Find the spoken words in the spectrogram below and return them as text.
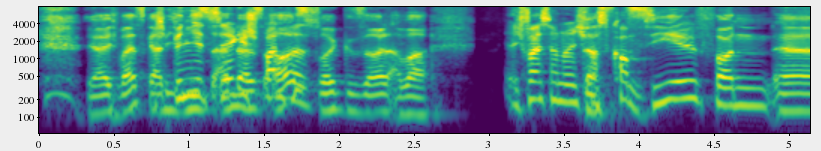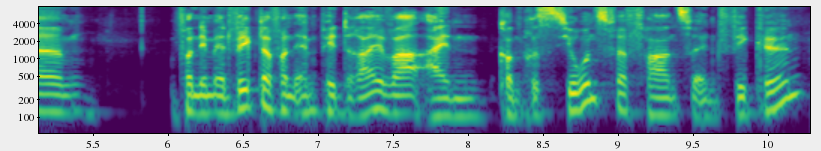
ja, ich weiß gar Ich nicht, wie ich es anders gespannt, ausdrücken soll, aber Ich weiß ja noch nicht, das was kommt. Ziel von, ähm, von dem Entwickler von MP3 war, ein Kompressionsverfahren zu entwickeln,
